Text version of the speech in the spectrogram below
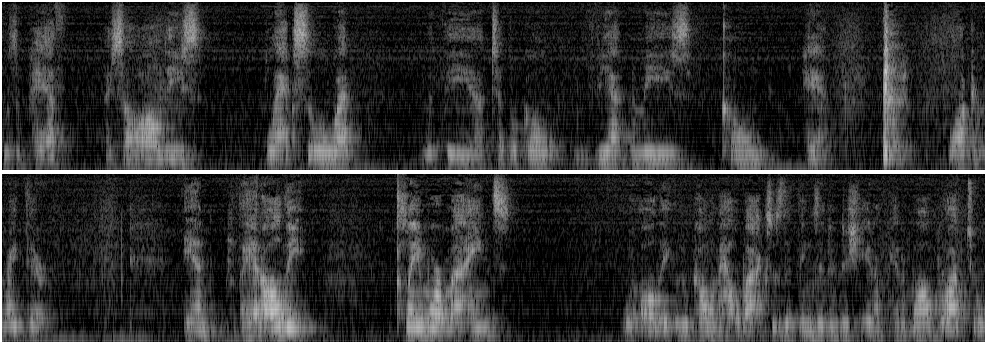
was a path. I saw all these black silhouette with the uh, typical Vietnamese cone hat, walking right there. And I had all the claymore mines, all the, we call them hell boxes, the things that initiate them, had them all brought to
